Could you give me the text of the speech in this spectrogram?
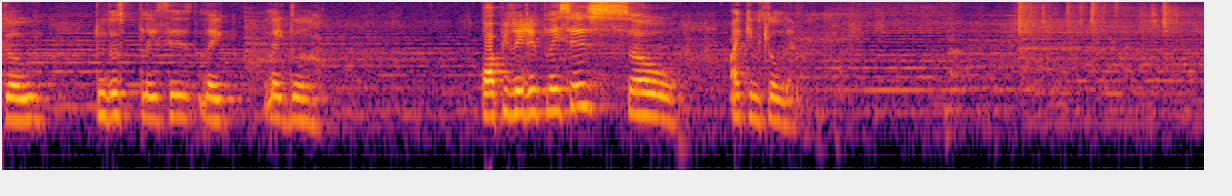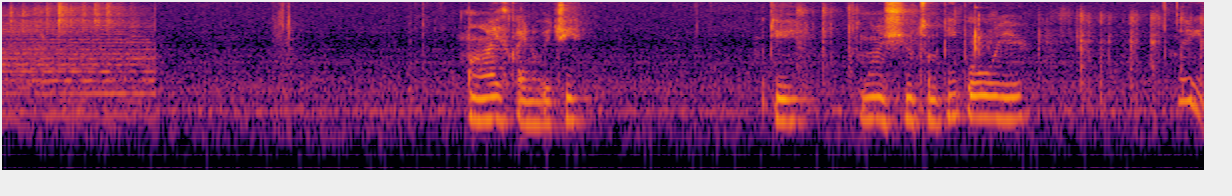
go to those places like like the populated places so I can kill them. My eyes kind of itchy. Okay, I'm gonna shoot some people over here. Hey,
